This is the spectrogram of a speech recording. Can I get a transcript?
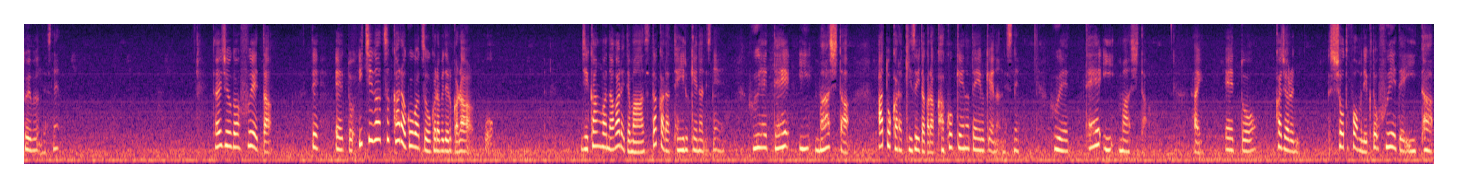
という部分ですね。体重が増えた。で、えーと、1月から5月を比べてるから時間が流れてます。だからテイル系なんですね。増えていました。後から気づいたから過去形のテイル系なんですね。増えていました。はい。えっ、ー、とカジュアルショートフォームでいくと増えていた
